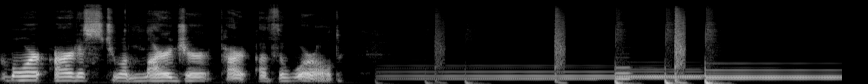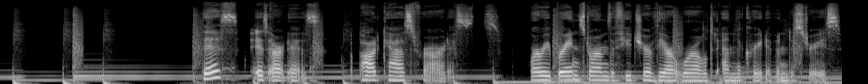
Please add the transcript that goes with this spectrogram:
more artists to a larger part of the world. This is Art Is, a podcast for artists, where we brainstorm the future of the art world and the creative industries.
